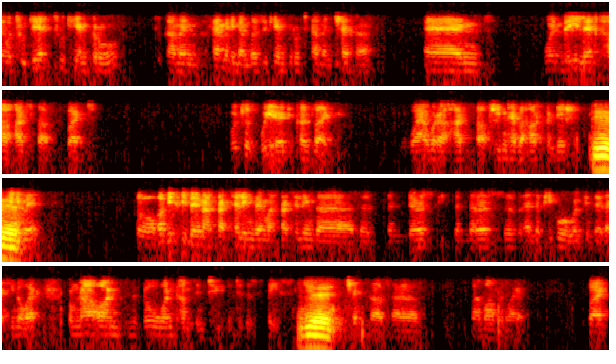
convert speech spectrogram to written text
there were two guests who came through to come and family members who came through to come and check her, and when they left, her heart stopped, but which was weird because like, why would her heart stop? She didn't have a heart condition. Yeah. Anyway, so obviously then I start telling them, I start telling the the, the nurse, the nurses and the people who working there that you know what, from now on, no one comes into into the space. Yeah. Checks out uh, my mom and whatever. But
